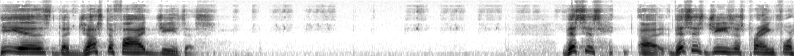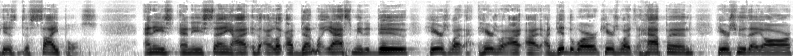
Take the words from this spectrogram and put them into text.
he is the justified Jesus. This is, uh, this is Jesus praying for his disciples. and he's and he's saying, I, I, look, I've done what you asked me to do. Here's what here's what I, I, I did the work. Here's what's happened. Here's who they are.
